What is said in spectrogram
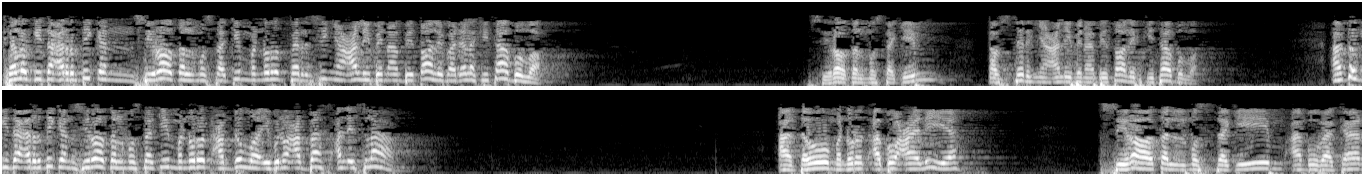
Kalau kita artikan siratal mustaqim menurut versinya Ali bin Abi Thalib adalah kitabullah. Siratal mustaqim tafsirnya Ali bin Abi Thalib kitabullah. Atau kita artikan siratal mustaqim menurut Abdullah ibnu Abbas al-Islam. Atau menurut Abu Aliyah siratal mustaqim Abu Bakar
